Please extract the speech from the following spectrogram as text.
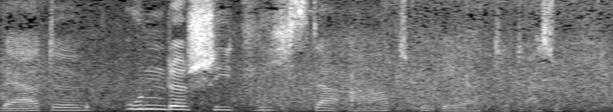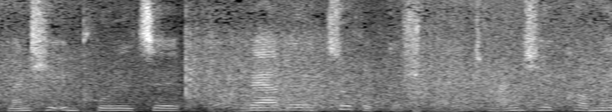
werden unterschiedlichster Art bewertet. Also manche Impulse werden zurückgestellt, manche kommen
